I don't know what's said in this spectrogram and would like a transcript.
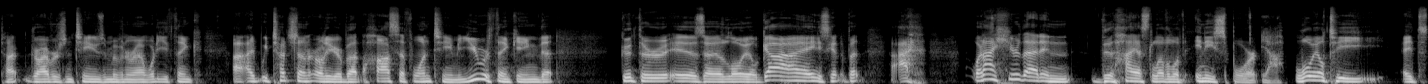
type drivers and teams and moving around, what do you think? I, I- we touched on earlier about the Haas F1 team, and you were thinking that Guenther is a loyal guy. He's getting, but I, when I hear that in the highest level of any sport, yeah, loyalty. It's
